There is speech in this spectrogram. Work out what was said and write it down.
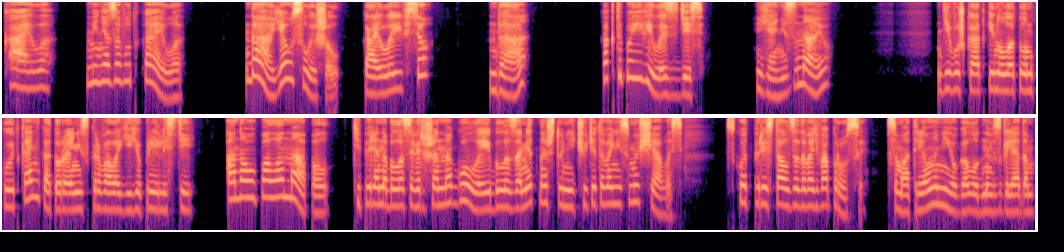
«Кайла, меня зовут Кайла», «Да, я услышал. Кайла и все?» «Да». «Как ты появилась здесь?» «Я не знаю». Девушка откинула тонкую ткань, которая не скрывала ее прелестей. Она упала на пол. Теперь она была совершенно голая, и было заметно, что ничуть этого не смущалась. Скотт перестал задавать вопросы. Смотрел на нее голодным взглядом,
